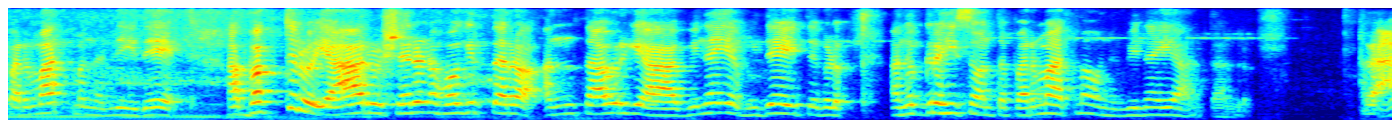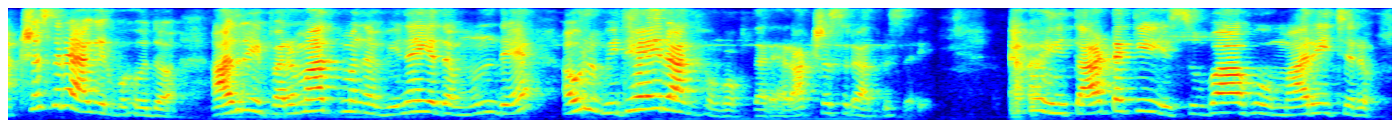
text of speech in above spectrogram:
ಪರಮಾತ್ಮನಲ್ಲಿ ಇದೆ. ಆ ಭಕ್ತರು ಯಾರು ಶರಣ ಹೋಗಿರ್ತಾರೋ ಅಂತ ಅವ್ರಿಗೆ ಆ ವಿನಯ ವಿಧೇಯತೆಗಳು ಅನುಗ್ರಹಿಸುವಂತ ಪರಮಾತ್ಮ ಅವನು ವಿನಯ ಅಂತ ಅಂದ್ರು. ರಾಕ್ಷಸರೇ ಆಗಿರಬಹುದು, ಆದ್ರೆ ಈ ಪರಮಾತ್ಮನ ವಿನಯದ ಮುಂದೆ ಅವರು ವಿಧೇಯರಾಗಿ ಹೋಗ್ತಾರೆ ರಾಕ್ಷಸರಾದ್ರೂ ಸರಿ. ಈ ತಾಟಕಿ ಸುಬಾಹು ಮಾರೀಚರು,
